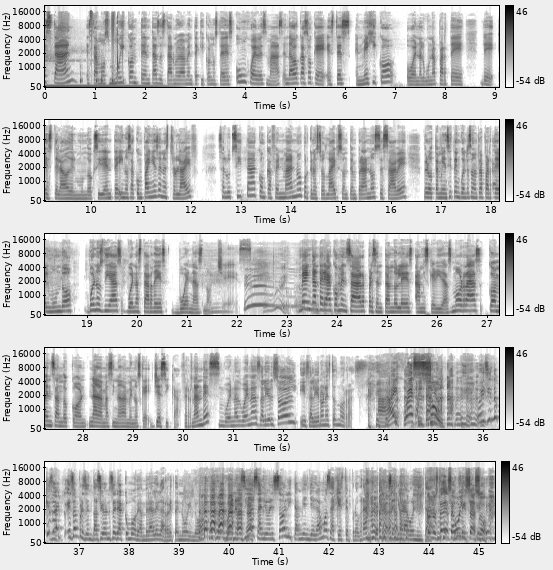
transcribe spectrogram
Están? Estamos muy contentas de estar nuevamente aquí con ustedes un jueves más. En dado caso que estés en México o en alguna parte de este lado del mundo occidente y nos acompañes en nuestro live, saludcita con café en mano, porque nuestros lives son tempranos, se sabe, pero también si te encuentras en otra parte del mundo, buenos días, buenas tardes, buenas noches. Me encantaría comenzar presentándoles a mis queridas morras, comenzando con nada más y nada menos que Jessica Fernández. Buenas, buenas, salió el sol y salieron estas morras. ¡Ay, juez! Oye, siento que esa, esa presentación sería como de Andrea Legarreta en hoy, ¿no? Buenos días, salió el sol y también llegamos aquí a este programa, señora bonita. Con ustedes, Saúl Lizazo.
